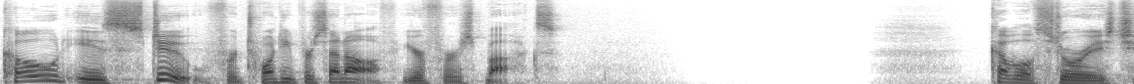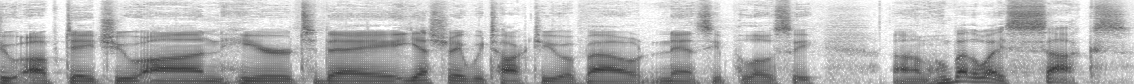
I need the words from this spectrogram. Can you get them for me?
Code is STU for 20% off your first box. A couple of stories to update you on here today. Yesterday, we talked to you about Nancy Pelosi, um, who, by the way, sucks.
